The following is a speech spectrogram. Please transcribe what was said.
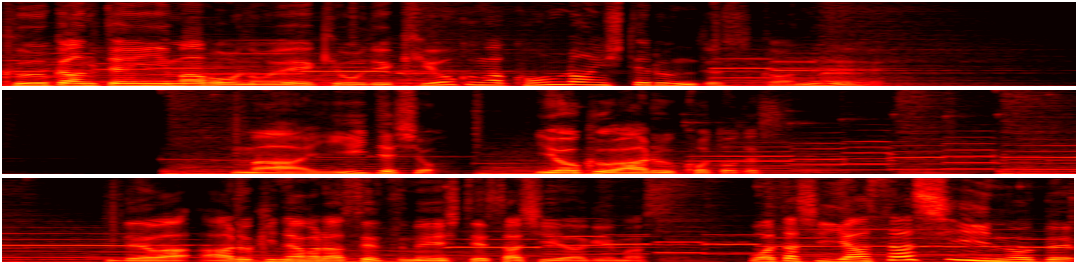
空間転移魔法の影響で記憶が混乱してるんですかね？まあいいでしょう。よくあることです。では歩きながら説明して差し上げます。私優しいので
